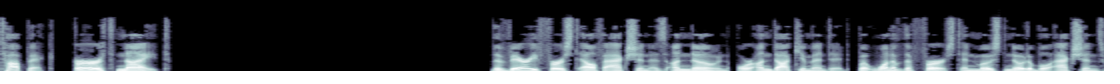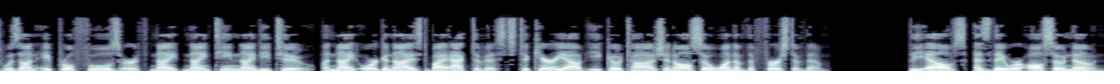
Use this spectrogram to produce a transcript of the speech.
Topic: Earth Night The very first ELF action is unknown, or undocumented, but one of the first and most notable actions was on April Fool's Earth Night 1992, a night organized by activists to carry out ecotage and also one of the first of them. The Elves, as they were also known,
